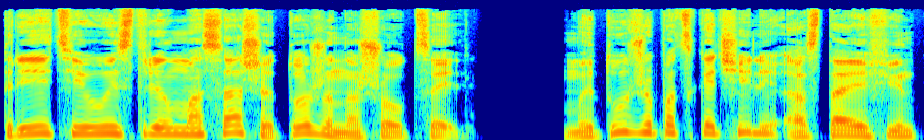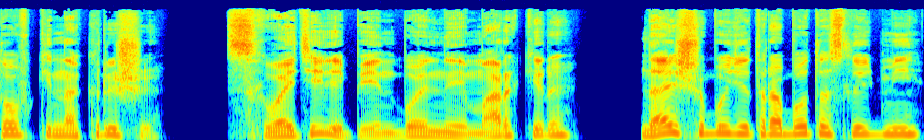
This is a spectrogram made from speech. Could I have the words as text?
Третий выстрел Масаши тоже нашел цель. Мы тут же подскочили, оставив винтовки на крыше. Схватили пейнтбольные маркеры. Дальше будет работа с людьми,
